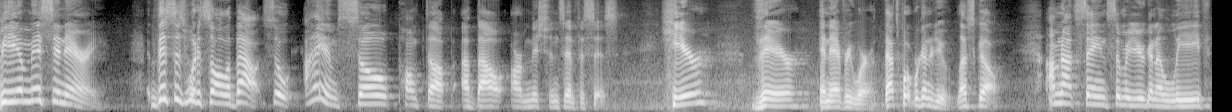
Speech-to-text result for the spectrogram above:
be a missionary. This is what it's all about. So I am so pumped up about our missions emphasis here, there, and everywhere. That's what we're going to do. Let's go. I'm not saying some of you are going to leave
